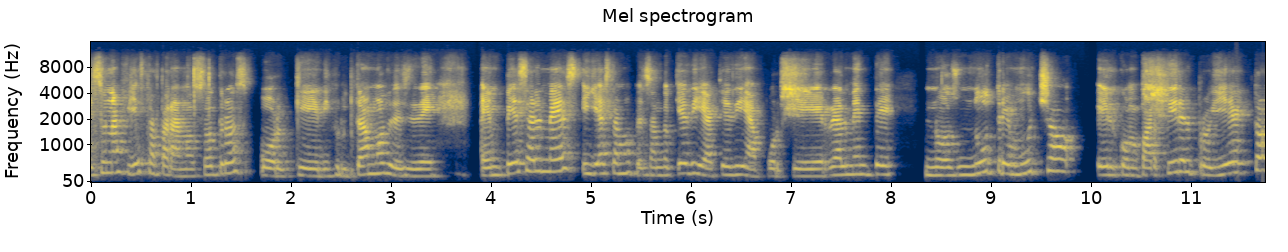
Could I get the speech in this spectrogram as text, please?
Es una fiesta para nosotros porque disfrutamos desde, empieza el mes y ya estamos pensando qué día, qué día, porque realmente nos nutre mucho el compartir el proyecto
